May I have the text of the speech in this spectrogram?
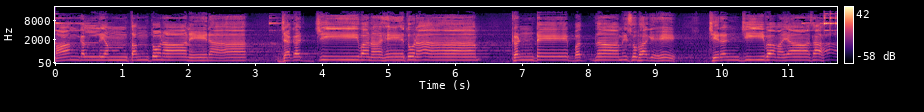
माङ्गल्यं तन्तुनानेन जगज्जीवनहेतुना। कण्ठे बध्नामि सुभगे चिरञ्जीवमया सह।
